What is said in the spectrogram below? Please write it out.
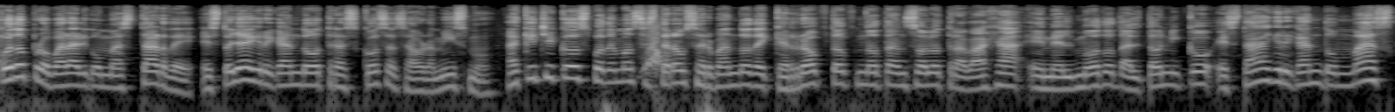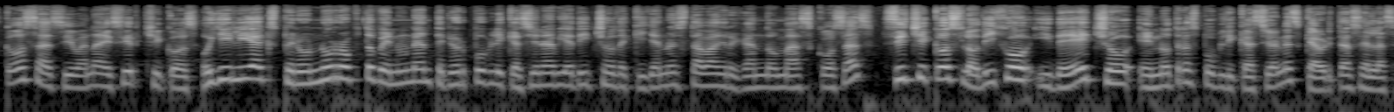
puedo probar algo más tarde, estoy agregando otras cosas ahora mismo. Aquí chicos podemos estar observando de que RobTop no tan solo trabaja en el modo daltónico, está agregando más cosas y van a decir chicos, oye Liax, pero no RobTop en una anterior publicación había dicho de que ya no estaba agregando más cosas? Sí chicos, lo dijo y de hecho en otras publicaciones que ahorita se las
